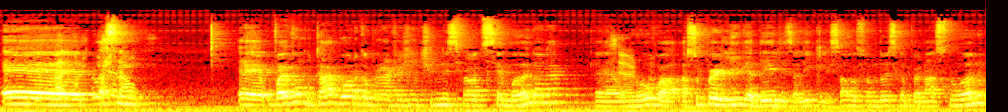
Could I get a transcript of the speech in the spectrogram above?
É, assim, é, vai voltar agora o Campeonato Argentino nesse final de semana, né? É, o novo, a, a, Superliga deles ali, que eles falam, são dois campeonatos no ano,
